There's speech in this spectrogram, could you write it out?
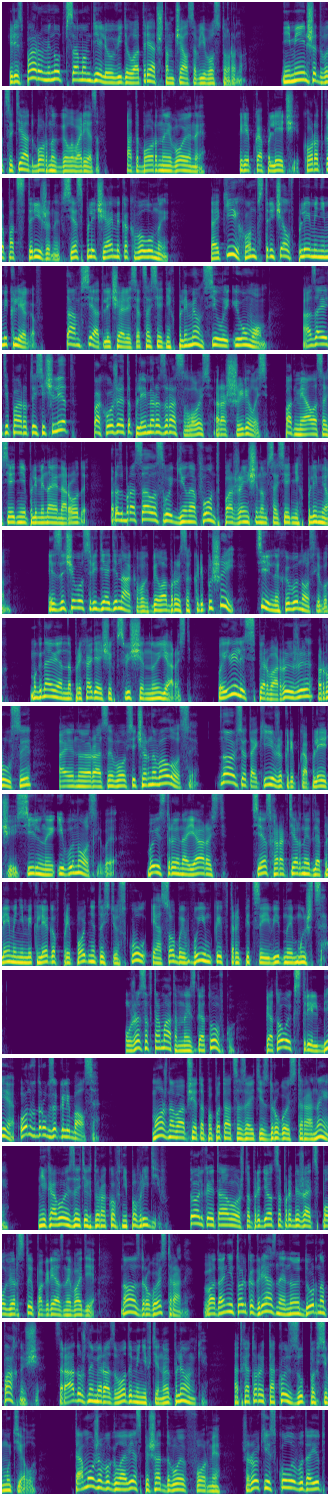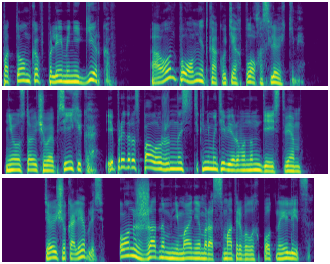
Через пару минут в самом деле увидел отряд, что мчался в его сторону. Не меньше двадцати отборных головорезов. Отборные воины, Крепкоплечие, коротко подстрижены, все с плечами как валуны. Таких он встречал в племени Миклегов. Там все отличались от соседних племен силой и умом. А за эти пару тысяч лет, похоже, это племя разрослось, расширилось, подмяло соседние племена и народы, разбросало свой генофонд по женщинам соседних племен. Из-за чего среди одинаковых белобрысых крепышей сильных и выносливых, мгновенно приходящих в священную ярость, появились сперва рыжие, русые, а иной раз и вовсе черноволосые, но все такие же крепкоплечие, сильные и выносливые, быстрые на ярость, все с характерной для племени миклегов приподнятостью скул и особой выемкой в трапециевидной мышце. Уже с автоматом на изготовку, готовый к стрельбе, он вдруг заколебался. Можно вообще-то попытаться зайти с другой стороны, никого из этих дураков не повредив. Только и того, что придется пробежать с полверсты по грязной воде. Но с другой стороны, вода не только грязная, но и дурно пахнущая, с радужными разводами нефтяной пленки, от которой такой зуд по всему телу. К тому же во главе спешат двое в форме. Широкие скулы выдают потомков племени гирков, а он помнит, как у тех плохо с легкими. Неустойчивая психика и предрасположенность к немотивированным действиям. Все еще колеблясь, он с жадным вниманием рассматривал их потные лица.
